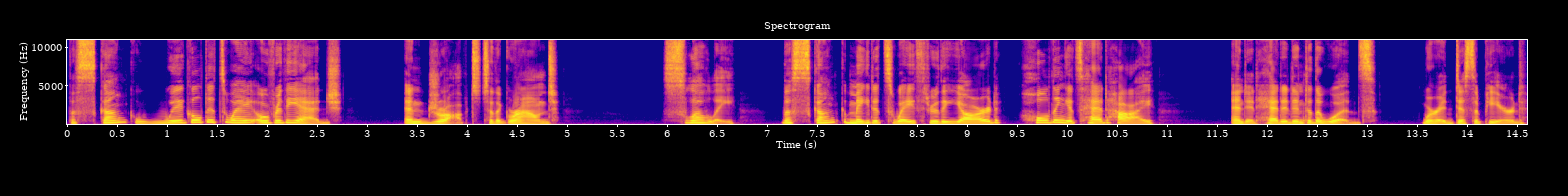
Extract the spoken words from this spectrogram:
The skunk wiggled its way over the edge and dropped to the ground. Slowly, the skunk made its way through the yard, holding its head high, and it headed into the woods, where it disappeared.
